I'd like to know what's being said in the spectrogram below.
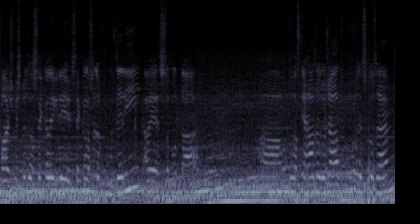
Páč, my jsme to sekali, kdy sekalo se to v úterý a je sobota. A on to vlastně házel do řádku se skozem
